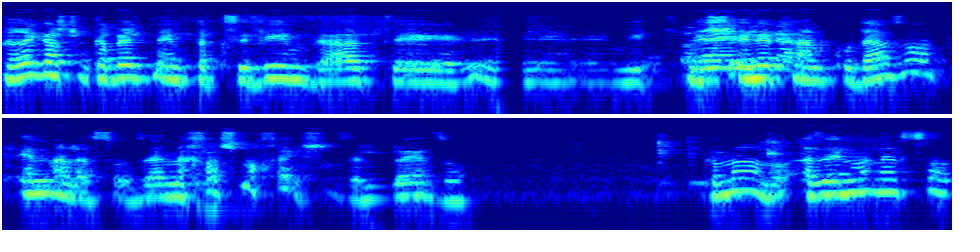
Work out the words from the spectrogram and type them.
ברגע שאת מקבלת מהם תקציבים ואת אה, אה, נשאלת. מהנקודה הזאת, אין מה לעשות, זה הנחש נוחש, זה לא יעזור. גמרנו, אז אין מה לעשות.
